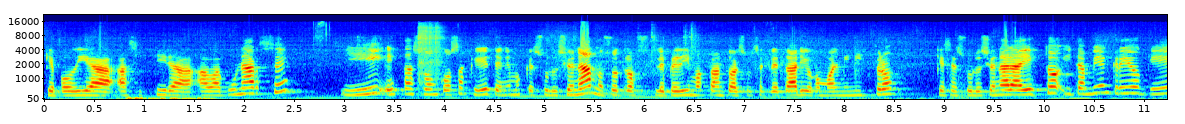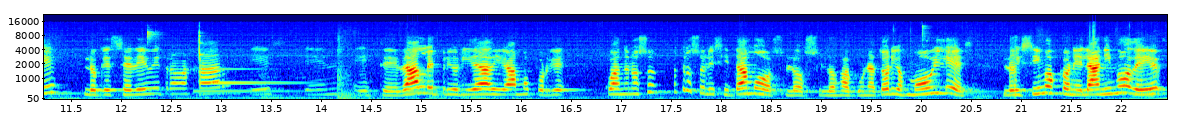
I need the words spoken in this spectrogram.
que podía asistir a vacunarse y estas son cosas que tenemos que solucionar. Nosotros le pedimos tanto al subsecretario como al ministro que se solucionara esto y también creo que lo que se debe trabajar este, darle prioridad, digamos, porque cuando nosotros solicitamos los, los vacunatorios móviles, lo hicimos con el ánimo de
